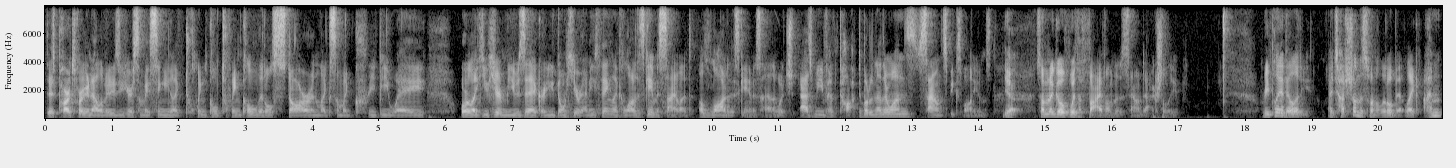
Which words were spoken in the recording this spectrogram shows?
there's parts where you're in elevators, you hear somebody singing like "Twinkle Twinkle Little Star" in like some like creepy way, or like you hear music or you don't hear anything. Like a lot of this game is silent. A lot of this game is silent, which as we have talked about in other ones, silence speaks volumes. yeah, So I'm gonna go with a five on the sound actually. Replayability. I touched on this one a little bit. Like I'm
